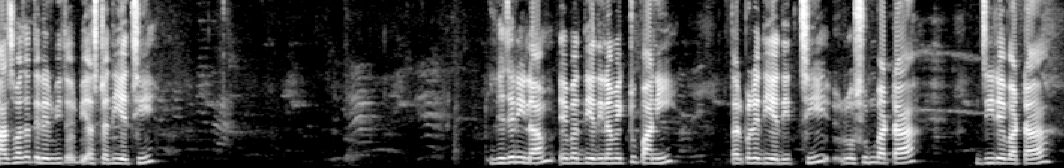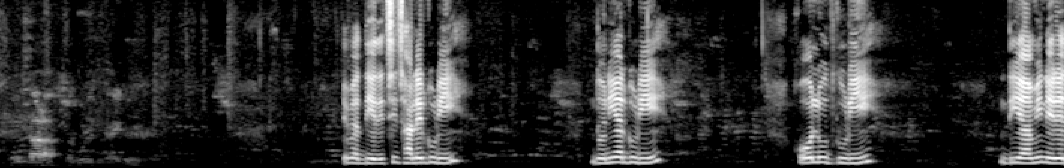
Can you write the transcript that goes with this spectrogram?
মাছ ভাজা তেলের ভিতর পেঁয়াজটা দিয়েছি। ভেজে নিলাম, এবার দিয়ে দিলাম একটু পানি। তারপরে দিয়ে দিচ্ছি রসুন বাটা, জিরে বাটা। এবার দিয়ে দিচ্ছি ঝালের গুঁড়ি, ধনিয়ার গুঁড়ি, হলুদ গুঁড়ি দিয়ে আমি নেড়ে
